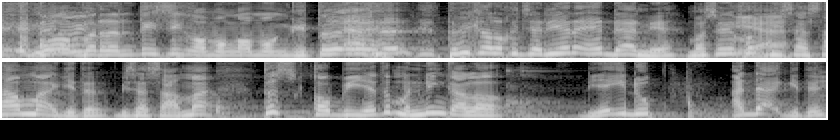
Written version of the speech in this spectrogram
gua berhenti sih ngomong-ngomong gitu. Eh. Tapi kalau kejadian edan ya, maksudnya kok Iya. bisa sama gitu, bisa sama. Terus Kobe-nya tuh mending kalau dia hidup, ada gitu. ya.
